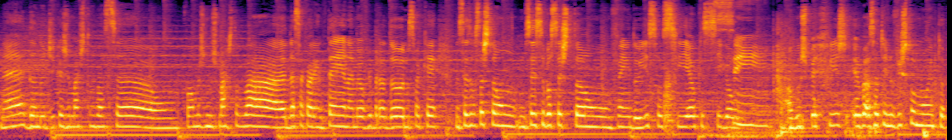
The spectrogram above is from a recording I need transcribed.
né? Dando dicas de masturbação. Vamos nos masturbar nessa quarentena, meu vibrador, não sei o quê. Não sei se vocês estão, não sei se vocês estão vendo isso ou se eu que sigo Sim. alguns perfis. Eu, eu tenho visto muito.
